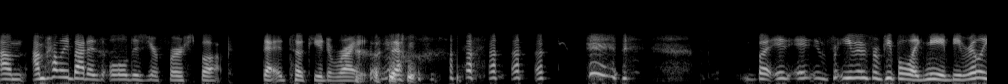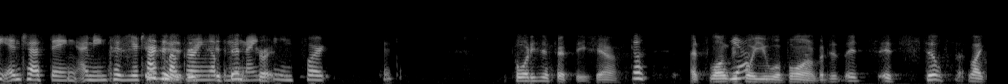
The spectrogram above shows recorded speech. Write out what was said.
um, I'm probably about as old as your first book that it took you to write. So. but it, it, even for people like me, it'd be really interesting. I mean, because you're talking about growing it's, up in the 1940s. 40s and 50s, yeah. Go. That's long before yeah. you were born, but it, it's it's still like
